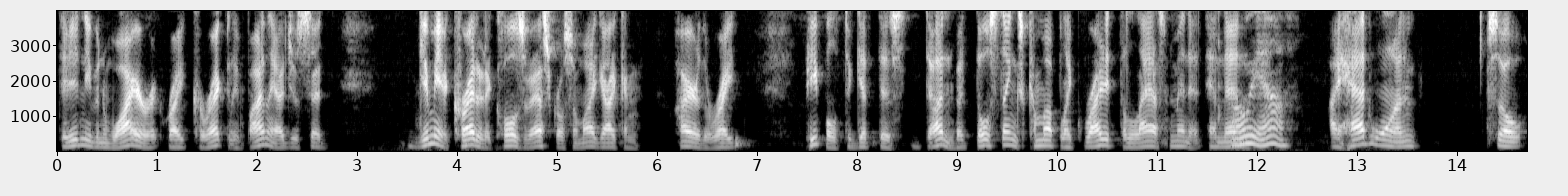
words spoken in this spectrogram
they didn't even wire it right correctly." And finally, I just said, "Give me a credit at close of escrow so my guy can hire the right people to get this done." But those things come up like right at the last minute, and then oh, yeah. I had one. So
